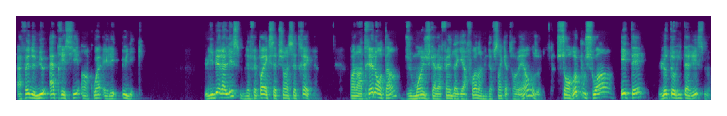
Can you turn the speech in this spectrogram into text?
afin de mieux apprécier en quoi elle est unique. Le libéralisme ne fait pas exception à cette règle. Pendant très longtemps, du moins jusqu'à la fin de la guerre froide en 1991, son repoussoir était l'autoritarisme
